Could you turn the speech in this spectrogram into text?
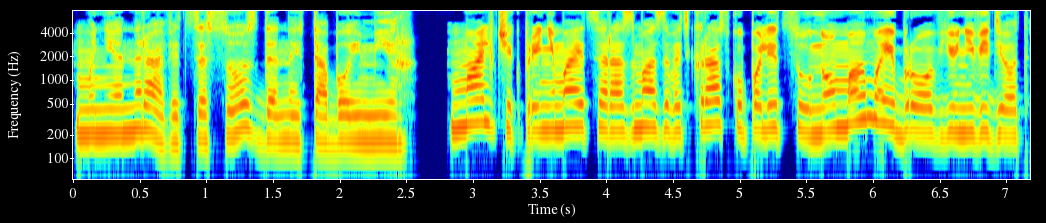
Мне нравится созданный тобой мир. Мальчик принимается размазывать краску по лицу, но мама и бровью не ведет.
